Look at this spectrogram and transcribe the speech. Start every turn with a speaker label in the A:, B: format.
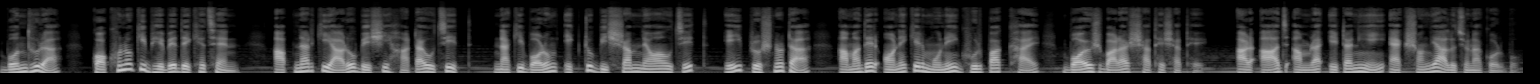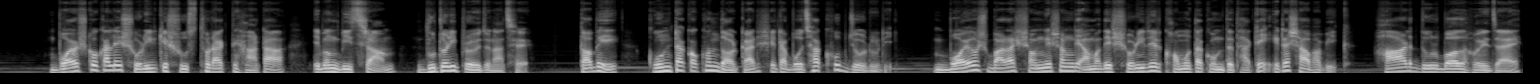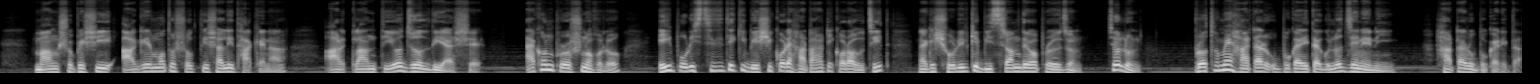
A: বন্ধুরা, কখনো কি ভেবে দেখেছেন, আপনার কি আরও বেশি হাঁটা উচিত, নাকি বরং একটু বিশ্রাম নেওয়া উচিত? এই প্রশ্নটা আমাদের অনেকের মনেই ঘুরপাক খায় বয়স বাড়ার সাথে সাথে। আর আজ আমরা এটা নিয়েই একসঙ্গে আলোচনা করব।
B: বয়স্ককালে শরীরকে সুস্থ রাখতে হাঁটা এবং বিশ্রাম দুটোরই প্রয়োজন আছে। তবে কোনটা কখন দরকার সেটা বোঝা খুব জরুরি। বয়স বাড়ার সঙ্গে সঙ্গে আমাদের শরীরের ক্ষমতা কমতে থাকে, এটা স্বাভাবিক। হাড় দুর্বল হয়ে যায়, মাংসপেশি আগের মতো শক্তিশালী থাকে না, আর ক্লান্তিও জলদি আসে। এখন প্রশ্ন হলো, এই পরিস্থিতিতে কি বেশি করে হাঁটাহাঁটি করা উচিত, নাকি শরীরকে বিশ্রাম দেওয়া প্রয়োজন? চলুন, প্রথমে হাঁটার উপকারিতাগুলো জেনে নিই। হাঁটার উপকারিতা।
